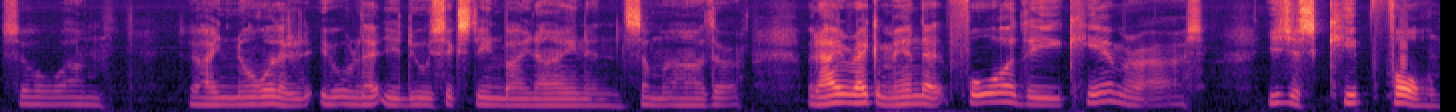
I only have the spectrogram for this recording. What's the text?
So, um, so I know that it, it, will let you do 16 by 9 and some other. But I recommend that for the cameras, you just keep full.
